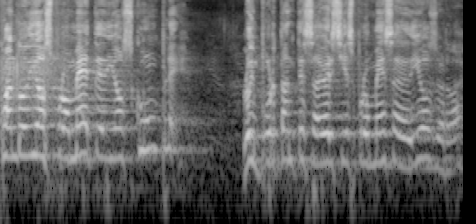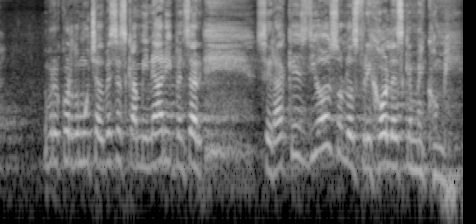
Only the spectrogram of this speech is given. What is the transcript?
Cuando Dios promete, Dios cumple. Lo importante es saber si es promesa de Dios, ¿verdad? Yo me recuerdo muchas veces caminar y pensar, ¿será que es Dios o los frijoles que me comí?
